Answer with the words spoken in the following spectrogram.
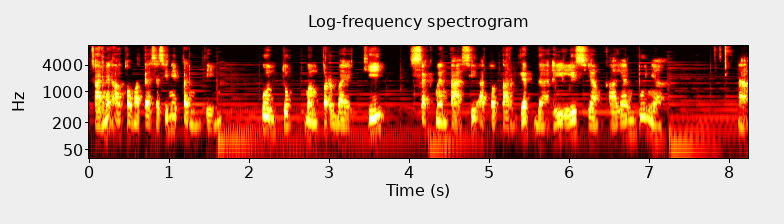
Karena otomatisasi ini penting untuk memperbaiki segmentasi atau target dari list yang kalian punya. Nah,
